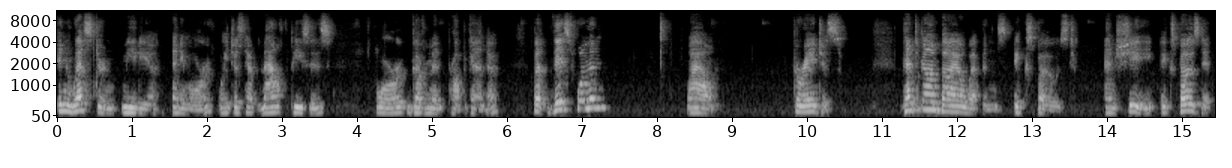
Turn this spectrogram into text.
in Western media anymore. We just have mouthpieces for government propaganda. But this woman, wow, courageous. Pentagon bioweapons exposed, and she exposed it.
